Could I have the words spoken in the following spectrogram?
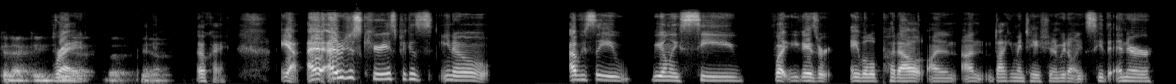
connecting to right. that. But yeah. Okay. Yeah. I, I was just curious because, you know, obviously we only see what you guys are able to put out on, on documentation. We don't see the inner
